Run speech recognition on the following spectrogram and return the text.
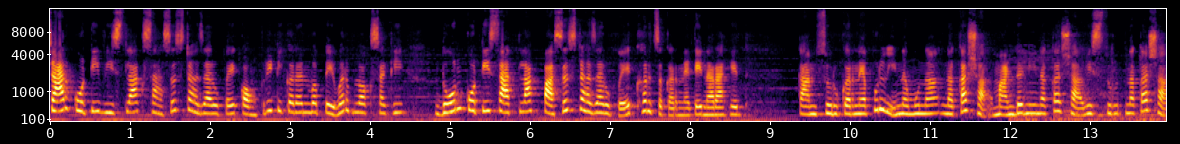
चार कोटी वीस लाख सहासष्ट हजार रुपये कॉन्क्रिटीकरण व पेवर ब्लॉकसाठी दोन कोटी सात लाख पासष्ट हजार रुपये खर्च करण्यात येणार आहेत. काम सुरू करण्यापूर्वी नमुना नकाशा मांडणी नकाशा विस्तृत नकाशा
